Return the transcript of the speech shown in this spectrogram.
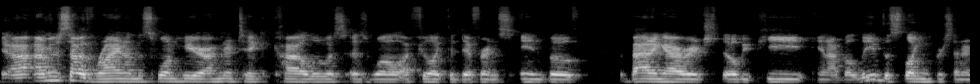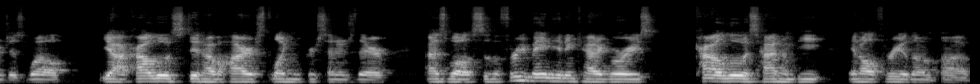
Yeah, I'm going to side with Ryan on this one here. I'm going to take Kyle Lewis as well. I feel like the difference in both the batting average, the OBP, and I believe the slugging percentage as well. Yeah, Kyle Lewis did have a higher slugging percentage there as well. So the three main hitting categories, Kyle Lewis had him beat in all three of them. Uh,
